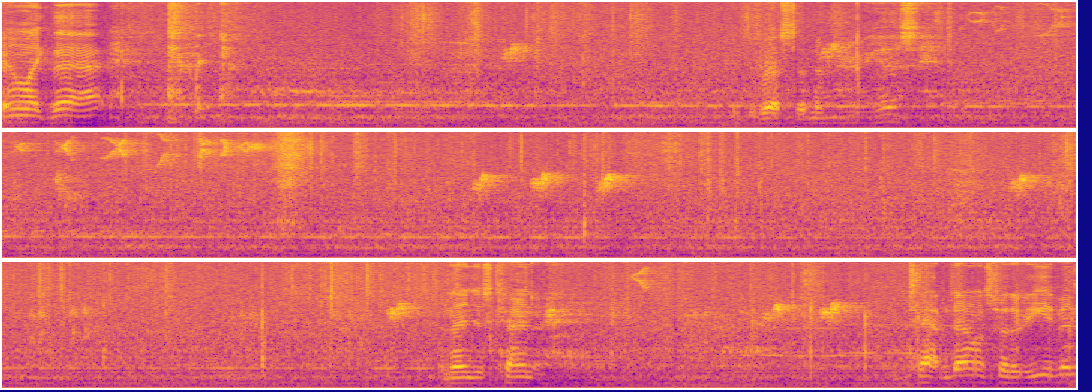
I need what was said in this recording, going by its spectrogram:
Kind of like that. Get the rest of them there, I guess. And then just kind of tap them down so they're even,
